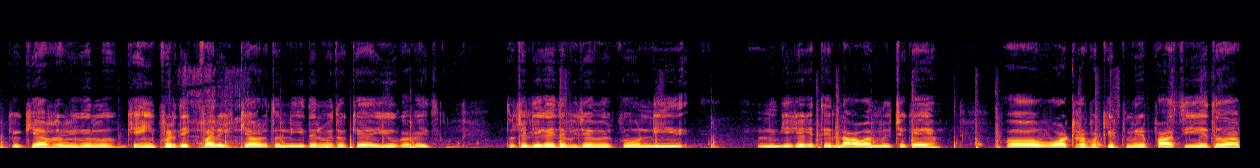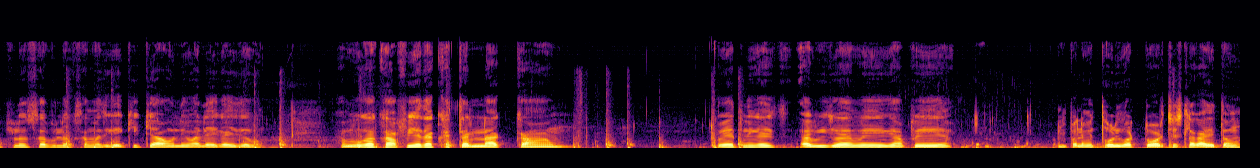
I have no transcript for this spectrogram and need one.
क्योंकि आप सभी को यहीं पर देख पा रहे हैं कि क्या हो रहा है तो नीदर में तो क्या ही होगा गाइस तो चलिए गाइस अभी जो है मेरे को नी, ये क्या कहते हैं, लावा मिल चुका है। और वाटर बकेट मेरे पास ही है तो आप लोग सब लोग समझ गए कि क्या होने वाला है गाइस अब। हम लोग का काफ़ी ज़्यादा खतरनाक काम। तो इतनी गई, अभी जो है मैं यहाँ पे, पहले मैं थोड़ी बहुत टॉर्चेस लगा देता हूँ,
